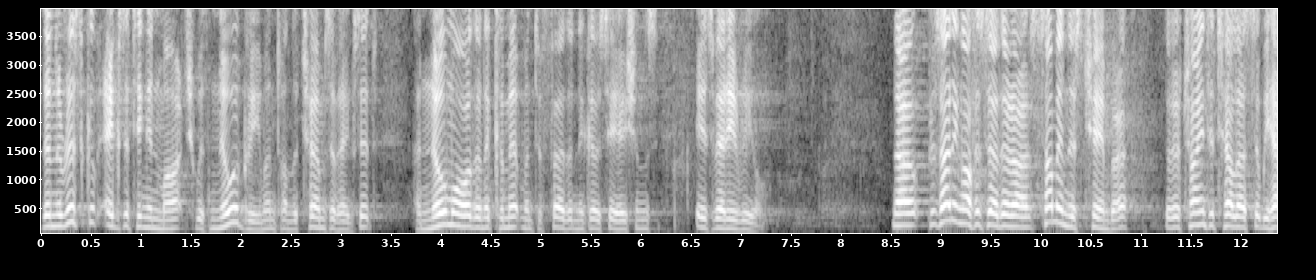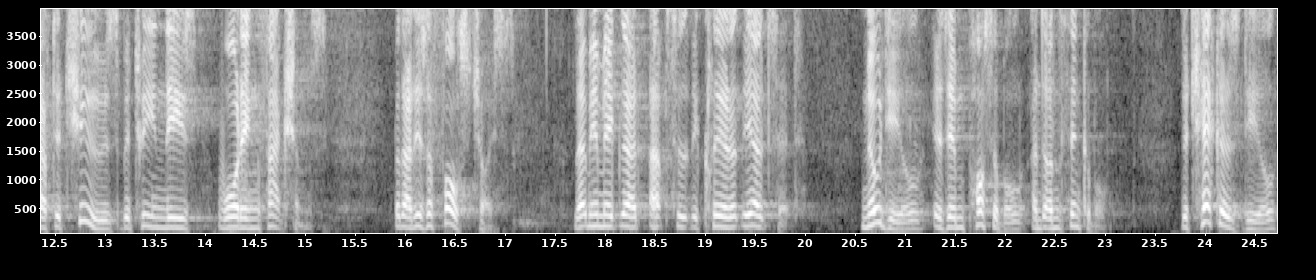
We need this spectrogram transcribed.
then the risk of exiting in March with no agreement on the terms of exit and no more than a commitment to further negotiations is very real. Now, presiding officer, there are some in this chamber that are trying to tell us that we have to choose between these warring factions. But that is a false choice. Let me make that absolutely clear at the outset. No deal is impossible and unthinkable. The Chequers deal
